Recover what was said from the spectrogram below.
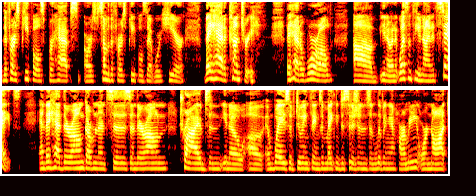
the first peoples perhaps or some of the first peoples that were here they had a country. They had a world um, you know, and it wasn't the United States. And they had their own governances and their own tribes and, you know, uh, and ways of doing things and making decisions and living in harmony or not,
